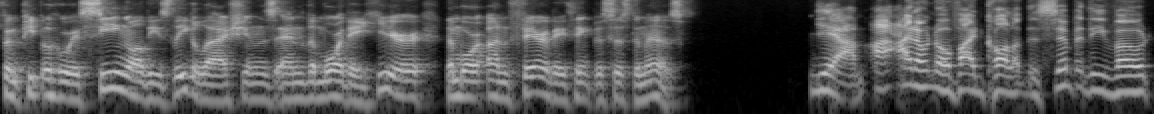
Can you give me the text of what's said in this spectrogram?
from people who are seeing all these legal actions, and the more they hear, the more unfair they think the system is. Yeah, I, I don't know if I'd call it the sympathy vote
